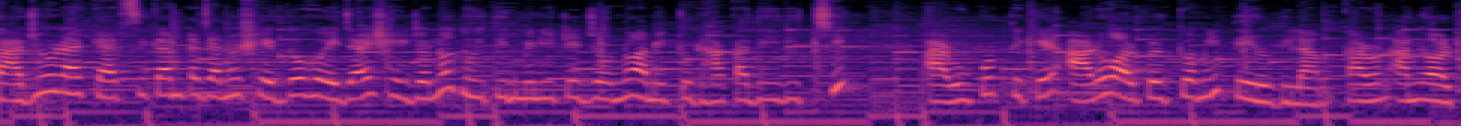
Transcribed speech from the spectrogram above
গাজর আর ক্যাপসিকামটা যেন সেদ্ধ হয়ে যায়, সেই জন্য দুই তিন মিনিটের জন্য আমি একটু ঢাকা দিয়ে দিচ্ছি। আর উপর থেকে আরও অল্প একটু আমি তেল দিলাম, কারণ আমি অল্প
